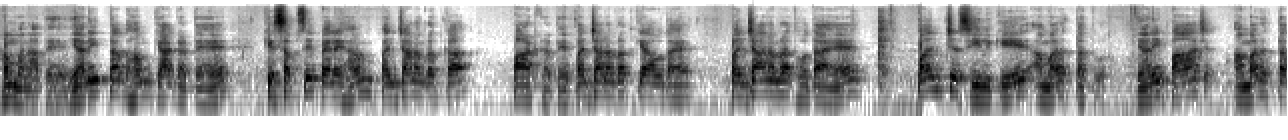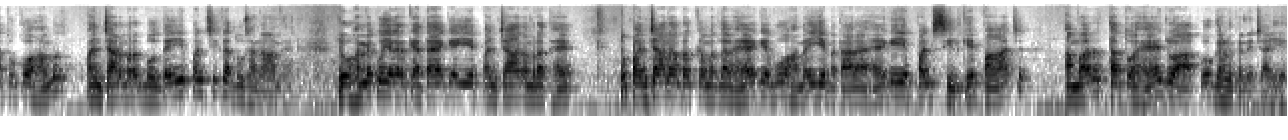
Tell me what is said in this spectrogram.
हम मनाते हैं। यानी तब हम क्या करते हैं कि सबसे पहले हम पंचानमृत का पाठ करते हैं। पंचानमृत क्या होता है? पंचानमृत होता है पंचशील के अमर तत्व। यानी पाँच अमर तत्व को हम पंचानमृत बोलते हैं। ये पंचशील का दूसरा नाम है। जो हमें कोई अगर कहता है कि ये पंचानमृत है तो पंचानमृत का मतलब है कि वो हमें ये बता रहा है कि ये पंचशील के पाँच अमर तत्व हैं जो आपको ग्रहण करने चाहिए।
